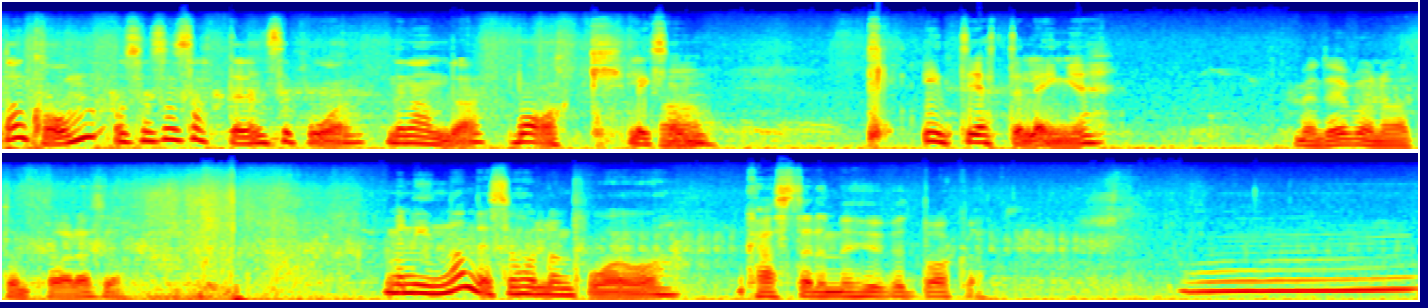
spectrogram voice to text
de kom och sen så satte den sig på den andra bak liksom. Inte jättelänge. Men det var nog att de parade sig. Men innan det så höll de på och... Kastade med huvudet bakåt. Mm.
